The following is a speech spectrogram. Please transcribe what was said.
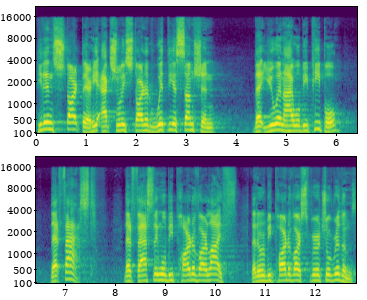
he didn't start there. He actually started with the assumption that you and I will be people that fast, that fasting will be part of our life that it will be part of our spiritual rhythms,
